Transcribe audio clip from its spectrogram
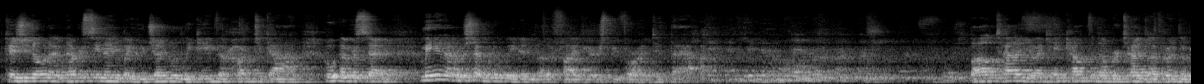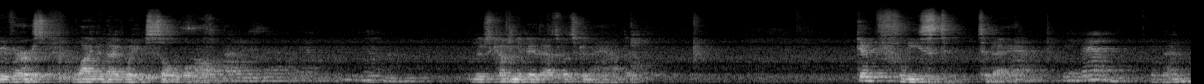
Because you know what? I've never seen anybody who genuinely gave their heart to God who ever said, Man, I wish I would have waited another five years before I did that. but I'll tell you, I can't count the number of times I've heard the reverse. Why did I wait so long? And there's coming a day that's what's going to happen. Get fleeced today. Amen. Amen.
